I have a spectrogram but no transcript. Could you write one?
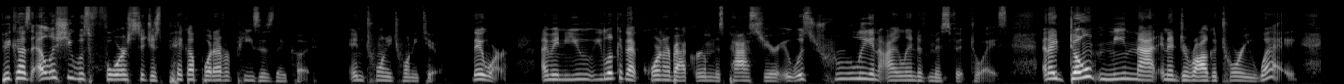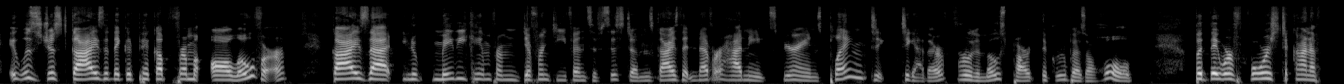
Because LSU was forced to just pick up whatever pieces they could in 2022. They were. I mean, you you look at that cornerback room this past year, it was truly an island of misfit toys. And I don't mean that in a derogatory way. It was just guys that they could pick up from all over, guys that, you know, maybe came from different defensive systems, guys that never had any experience playing t- together for the most part, the group as a whole. But they were forced to kind of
